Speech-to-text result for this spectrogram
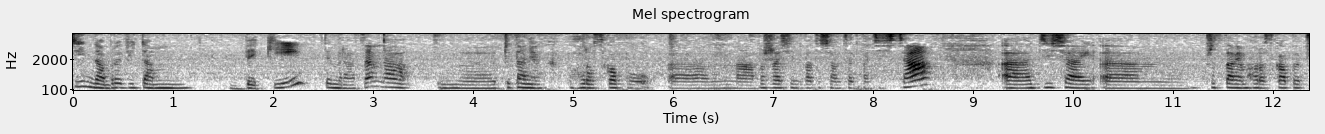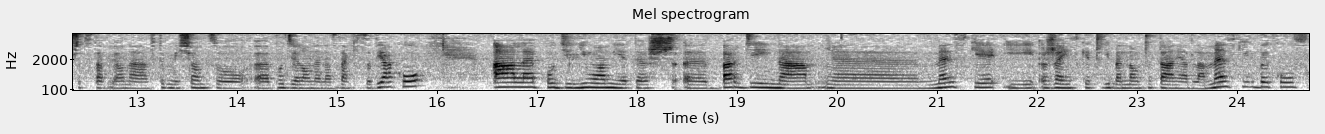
Dzień dobry, witam byki. Tym razem na mm, czytaniach horoskopu na wrzesień 2020. E, Dzisiaj przedstawiam horoskopy przedstawione w tym miesiącu, e, podzielone na znaki zodiaku, ale podzieliłam je też e, bardziej na męskie i żeńskie, czyli będą czytania dla męskich byków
